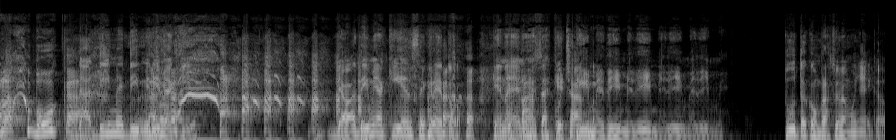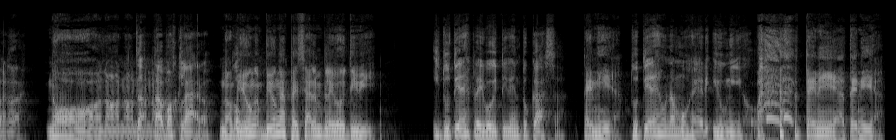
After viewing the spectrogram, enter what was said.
va. Busca. Ya, dime, dime, dime aquí. Ya va, dime aquí en secreto, que nadie ¿Qué nos está ¿Qué- escuchando. Dime, dime, dime, dime, dime. Tú te compraste una muñeca, ¿verdad? No, no, no, no. Ta- no. Estamos claros. No, vi un, vi un especial en Playboy TV. Y tú tienes Playboy TV en tu casa. Tenía. Tú tienes una mujer y un hijo. tenía, tenía.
